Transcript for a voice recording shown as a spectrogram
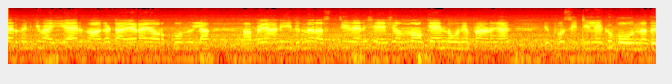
ആയിരുന്നു എനിക്ക് വയ്യായിരുന്നു. ആകെ ടയർഡായി ഉറക്കമൊന്നുമില്ല. അപ്പം ഞാൻ ഇരുന്ന് റെസ്റ്റ് ചെയ്തതിന് ശേഷം ഒന്ന് ഓക്കെ ആയെന്ന് തോന്നിയപ്പോഴാണ് ഞാൻ ഇപ്പോൾ സിറ്റിയിലേക്ക് പോകുന്നത്.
